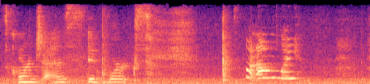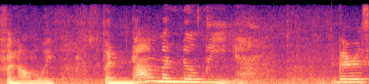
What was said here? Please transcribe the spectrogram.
It's gorgeous. It works phenomenally. Phenomenally. Phenomenally. There's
